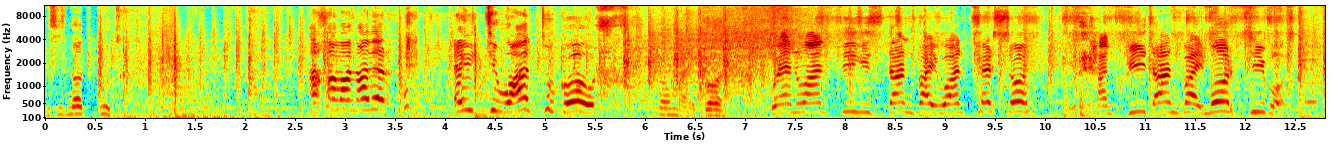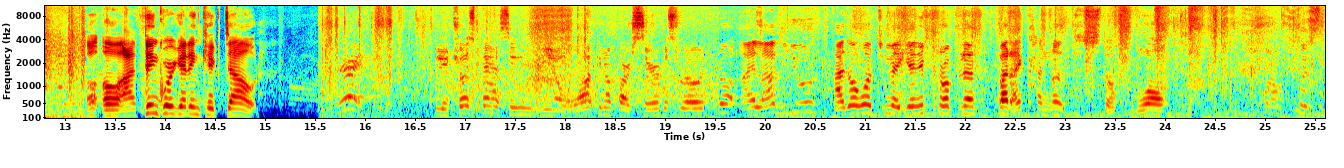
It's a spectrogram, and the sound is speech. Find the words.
This is not good. I have another 81 to go. Oh my god. When one thing is done by one person, it can be done by more people. Uh-oh, I think we're getting kicked out. Hey! You're trespassing, you know, walking up our service road. Bro, I love you. I don't want to make any problem, but I cannot stop. Walk. Well, listen,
